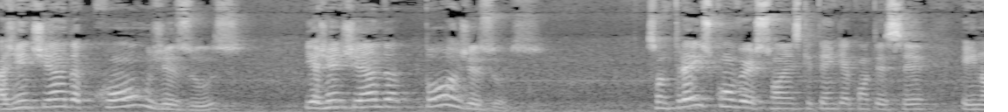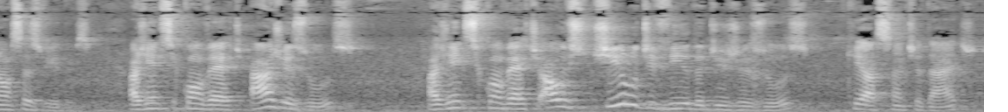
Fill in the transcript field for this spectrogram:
a gente anda com Jesus e a gente anda por Jesus. São três conversões que tem que acontecer em nossas vidas. A gente se converte a Jesus, a gente se converte ao estilo de vida de Jesus, que é a santidade,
